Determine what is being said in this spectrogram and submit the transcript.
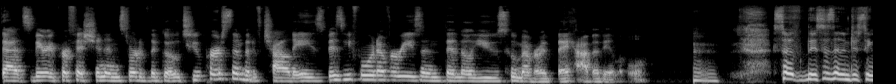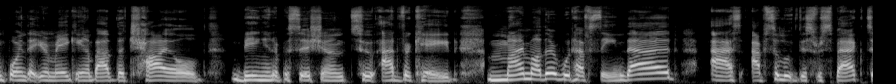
that's very proficient and sort of the go to person. But if child A is busy for whatever reason, then they'll use whomever they have available. Mm. So this is an interesting point that you're making about the child being in a position to advocate. My mother would have seen that as absolute disrespect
